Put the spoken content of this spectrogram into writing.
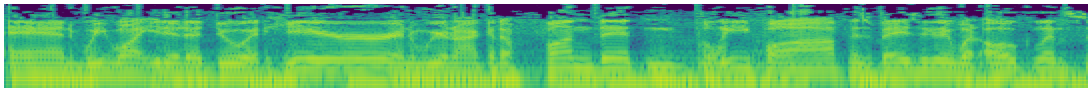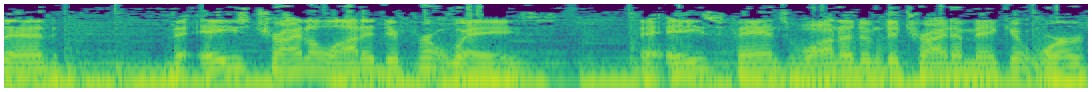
and we want you to do it here, and we're not going to fund it, and bleep off is basically what Oakland said. The A's tried a lot of different ways. The A's fans wanted them to try to make it work.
